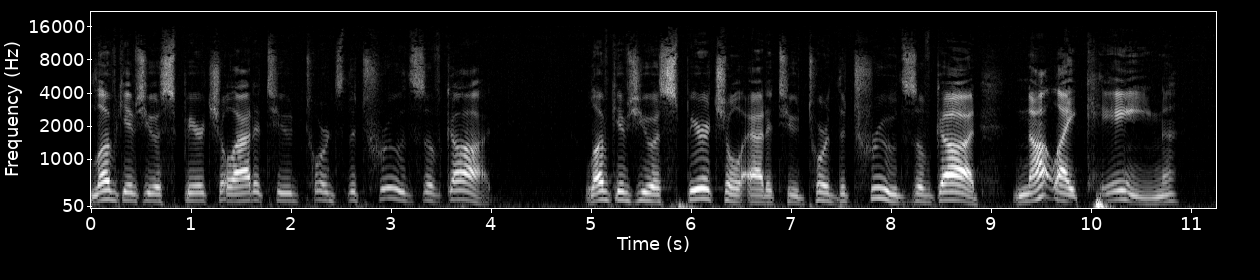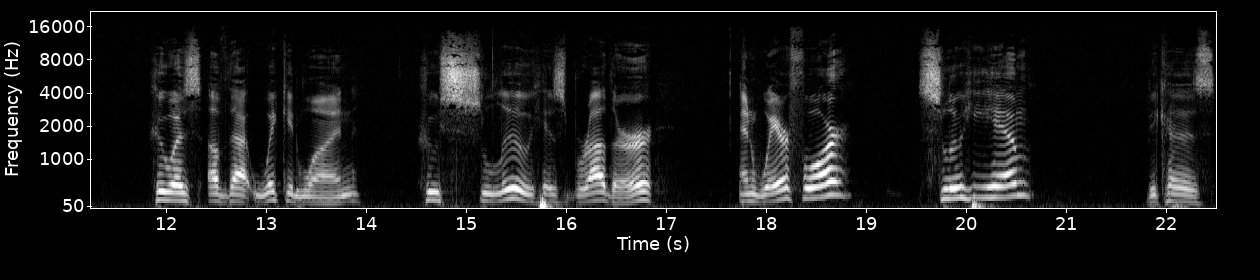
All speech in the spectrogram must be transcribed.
Love gives you a spiritual attitude towards the truths of God. Love gives you a spiritual attitude toward the truths of God. Not like Cain, who was of that wicked one who slew his brother. And wherefore slew he him? Because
